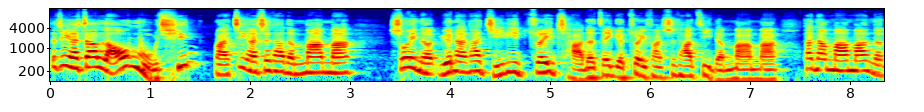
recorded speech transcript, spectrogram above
这竟然是他老母亲。啊，竟然是他的妈妈，所以呢，原来他极力追查的这个罪犯是他自己的妈妈，但他妈妈呢，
